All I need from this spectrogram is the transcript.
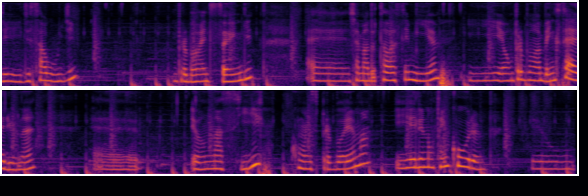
de, de saúde, um problema de sangue, é, chamado talassemia, e é um problema bem sério, né? É, eu nasci com esse problema e ele não tem cura. Eu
